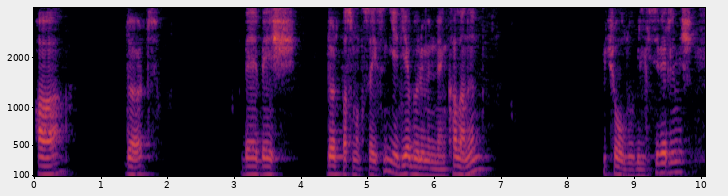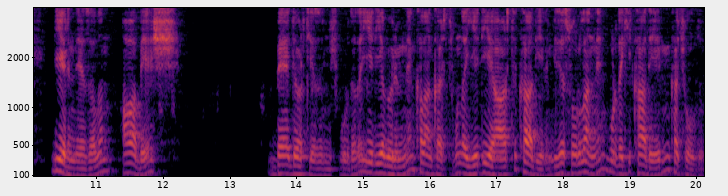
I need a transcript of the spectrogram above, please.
A4, B5, 4 basamaklı sayısının 7'ye bölümünden kalanın 3 olduğu bilgisi verilmiş. Diğerinde yazalım. A5, B4 yazılmış burada da. 7'ye bölümünden kalan kaçtır? Bunda 7'ye artı K diyelim. Bize sorulan ne? Buradaki K değerinin kaç olduğu.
